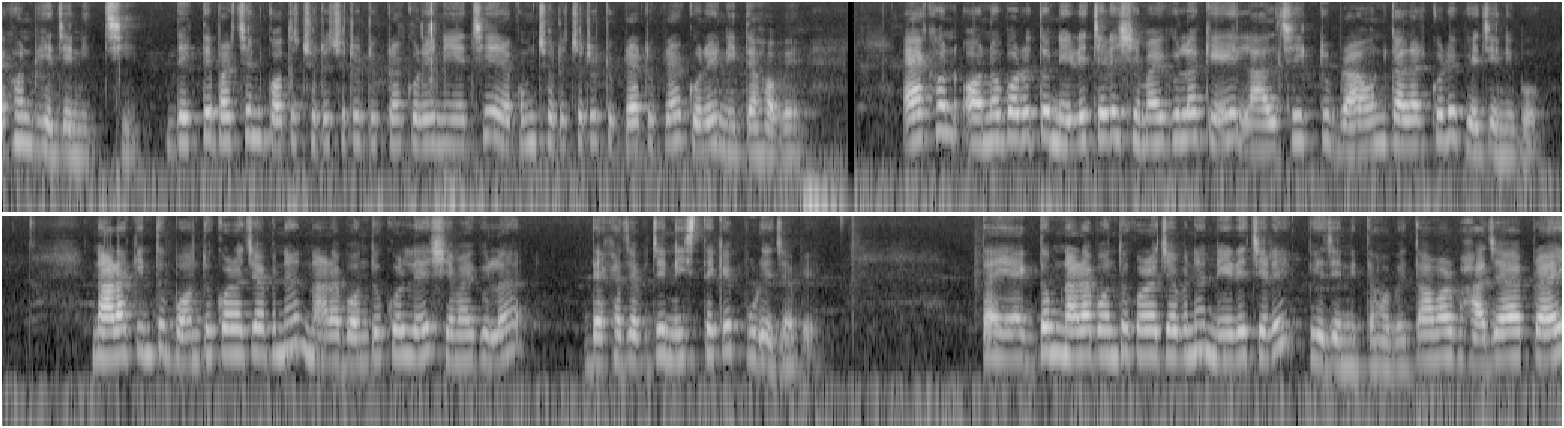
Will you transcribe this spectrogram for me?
এখন ভেজে নিচ্ছি। দেখতে পাচ্ছেন কত ছোট ছোট টুকরা করে নিয়েছি, এরকম ছোট ছোট টুকরা টুকরা করে নিতে হবে। এখন অনবরত নেড়ে চেড়ে সেমাইগুলোকে লালচে একটু ব্রাউন কালার করে ভেজে নিব। নাড়া কিন্তু বন্ধ করা যাবে না। নাড়া বন্ধ করলে সেমাইগুলো দেখা যাবে যে নিচ থেকে পুড়ে যাবে। তাই একদম নাড়া বন্ধ করা যাবে না, নেড়ে চেড়ে ভেজে নিতে হবে। তো আমার ভাজা প্রায়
